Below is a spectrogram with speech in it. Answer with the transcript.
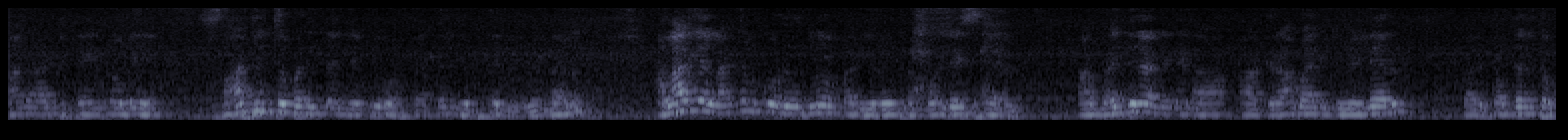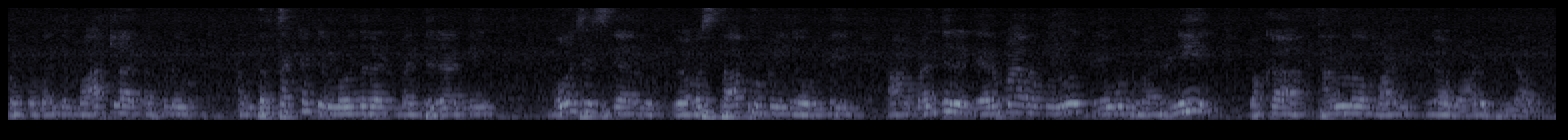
ఆనాటి టైంలోనే స్థాపించబడిందని చెప్పి ఒక పెద్దలు చెప్తే నేను విన్నాను. అలాగే లంకలకోడూరులో మరి ఈ రోజున మోజేస్ గారు ఆ మందిరాన్ని నేను ఆ- గ్రామానికి వెళ్ళాను. వారి పెద్దలతో కొంతమంది మాట్లాడినప్పుడు అంత చక్కటి లోదరన్ మందిరాన్ని మోజెస్ గారు వ్యవస్థాపకులుగా ఉండి ఆ మందిర నిర్మాణంలో దేవుడు వారిని ఒక తనలో మాలికగా వాడుకున్నాడు.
